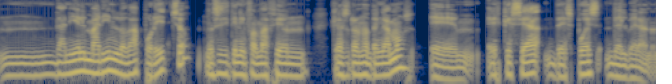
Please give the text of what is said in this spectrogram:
mm, Daniel Marín lo da por hecho, no sé si tiene información que nosotros no tengamos, eh, es que sea después del verano.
